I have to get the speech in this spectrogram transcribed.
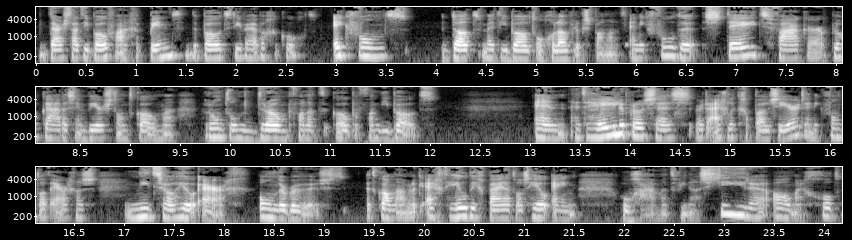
Daar staat die bovenaan gepind, de boot die we hebben gekocht. Ik vond dat met die boot ongelooflijk spannend. En ik voelde steeds vaker blokkades en weerstand komen rondom de droom van het kopen van die boot. En het hele proces werd eigenlijk gepauzeerd. En ik vond dat ergens niet zo heel erg onderbewust. Het kwam namelijk echt heel dichtbij het was heel eng. Hoe gaan we het financieren? Oh mijn god,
